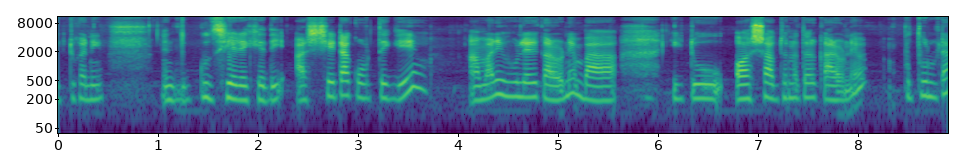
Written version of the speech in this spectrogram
একটুখানি গুছিয়ে রেখে দিই। আর সেটা করতে গিয়ে আমারই ভুলের কারণে বা একটু অসাবধানতার কারণে পুতুলটা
